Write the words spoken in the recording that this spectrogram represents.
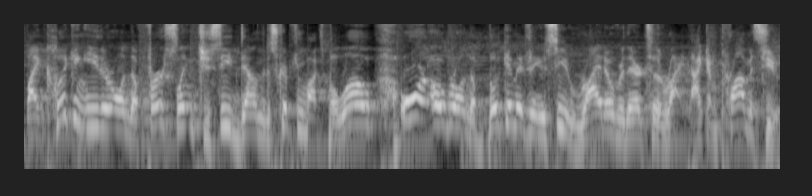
by clicking either on the first link that you see down in the description box below or over on the book image that you see right over there to the right. I can promise you,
